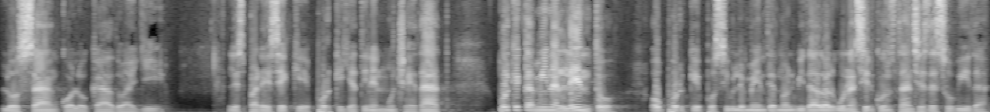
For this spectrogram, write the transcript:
los han colocado allí. Les parece que porque ya tienen mucha edad, porque caminan lento, o porque posiblemente han olvidado algunas circunstancias de su vida,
